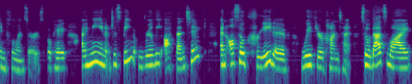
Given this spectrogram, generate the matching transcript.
influencers, okay? I mean just being really authentic and also creative with your content. So that's why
